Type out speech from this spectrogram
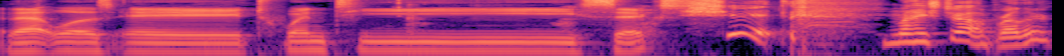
That was a 26. Shit. nice job, brother.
